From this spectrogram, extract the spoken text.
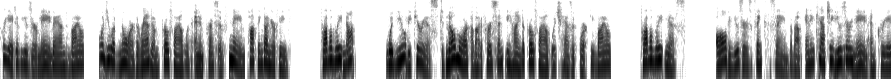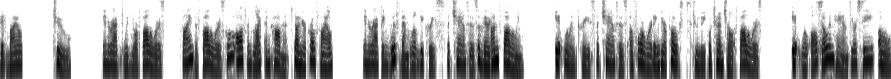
Creative username and bio. Would you ignore the random profile with an impressive name popping on your feed? Probably not. Would you be curious to know more about a person behind a profile which has a quirky bio? Probably yes. All users think the same about any catchy username and creative bio. 2. Interact with your followers. Find the followers who often like and comment on your profile. Interacting with them will decrease the chances of their unfollowing. It will increase the chances of forwarding your posts to new potential followers. It will also enhance your SEO,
